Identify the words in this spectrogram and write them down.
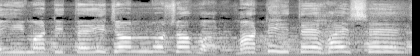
এই মাটিতেই জন্ম সবার, মাটিতে হয় শেষ।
